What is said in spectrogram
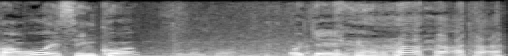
20 euros et c'est une quoi C'est même pas. Ok.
